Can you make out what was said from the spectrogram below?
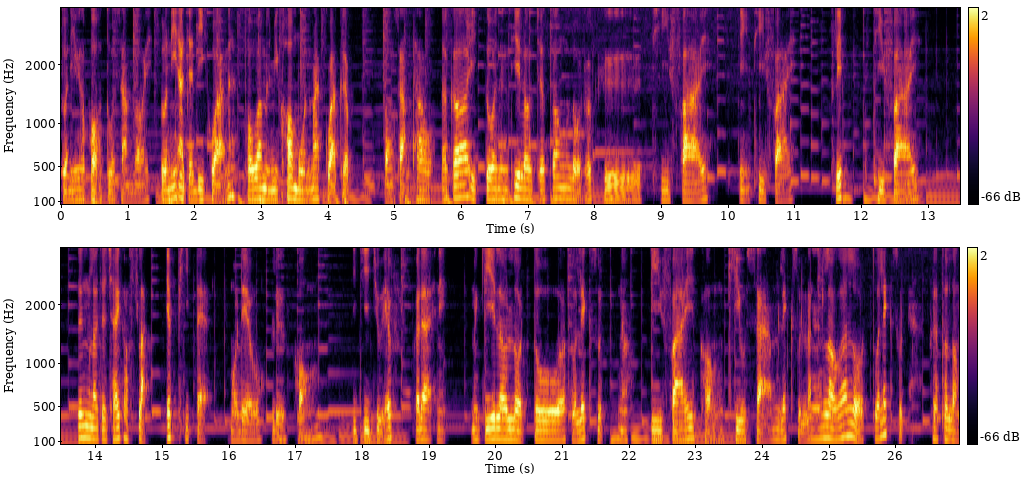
ตัวนี้ก็พอตัว 300 ตัวนี้อาจจะดีกว่านะ เพราะว่ามันมีข้อมูลมากกว่าเกือบ 2-3 เท่า แล้วก็อีกตัวหนึ่งที่เราจะต้องโหลดก็คือ T5 นี่ T5 คลิป T5 ซึ่งเราจะใช้กับ Flux FP8 โมเดลหรือของ GGUF ก็ได้นี่เมื่อกี้เราโหลดตัวตัวเล็กสุดเนาะ T5 ของ Q3 เล็กสุดแล้วงั้นเราก็โหลดตัวเล็กสุด เพื่อทดลอง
